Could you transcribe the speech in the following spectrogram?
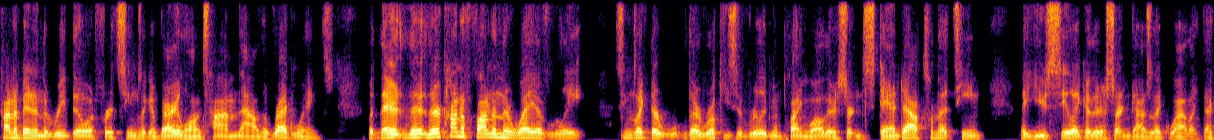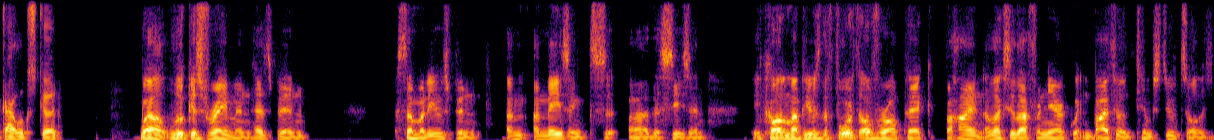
kind of been in the rebuild for it seems like a very long time now. The Red Wings, but they're they're, they're kind of finding their way of late. Seems like their their rookies have really been playing well. There are certain standouts on that team that you see. Like, are there certain guys like, wow, like that guy looks good? Well, Lucas Raymond has been somebody who's been amazing uh, this season. He called him up. He was the fourth overall pick behind Alexi Lafreniere, Quinton Byfield, and Tim Stützle. He's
